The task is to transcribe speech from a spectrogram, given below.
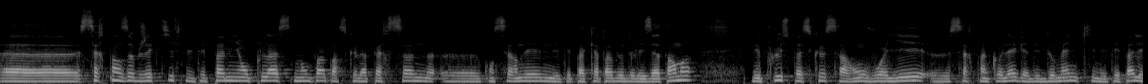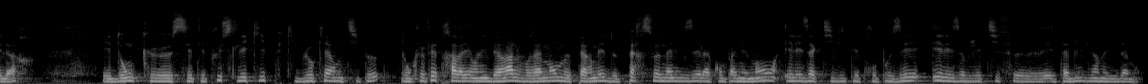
euh, certains objectifs n'étaient pas mis en place, non pas parce que la personne euh, concernée n'était pas capable de les atteindre, mais plus parce que ça renvoyait certains collègues à des domaines qui n'étaient pas les leurs. Et donc, euh, c'était plus l'équipe qui bloquait un petit peu. Donc, le fait de travailler en libéral vraiment me permet de personnaliser l'accompagnement et les activités proposées et les objectifs euh, établis, bien évidemment.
